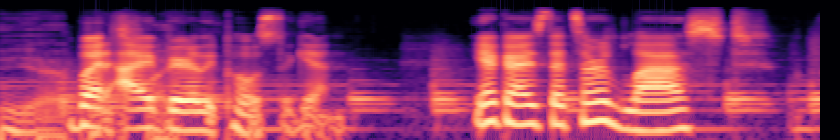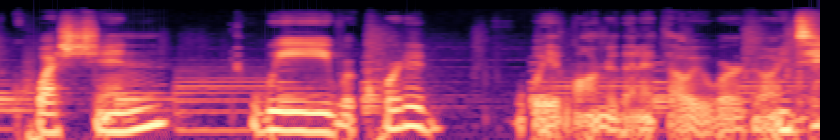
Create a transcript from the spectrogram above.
Yeah. but I like- barely post again. Yeah, guys, that's our last question. We recorded way longer than I thought we were going to.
